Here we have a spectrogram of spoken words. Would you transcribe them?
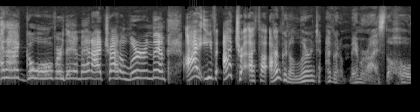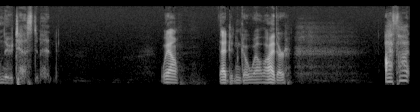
And I'd go over them and I try to learn them. I even I try I thought I'm gonna learn to I'm gonna memorize the whole New Testament. Well, that didn't go well either. I thought,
